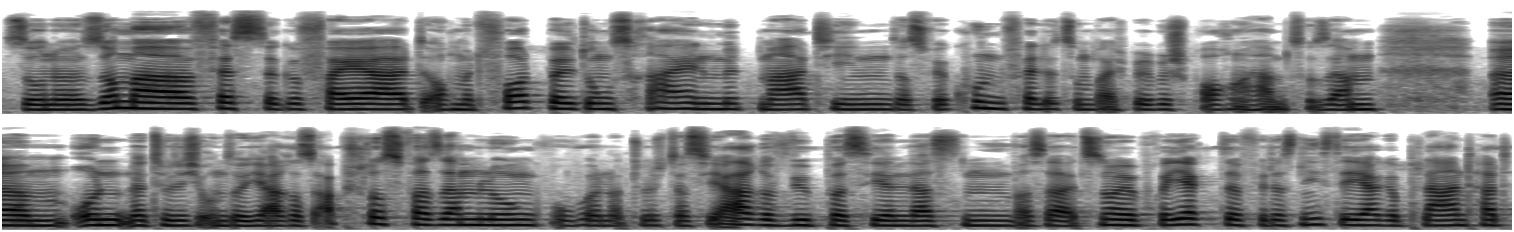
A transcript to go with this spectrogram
so eine Sommerfeste gefeiert, auch mit Fortbildungsreihen mit Martin, dass wir Kundenfälle zum Beispiel besprochen haben zusammen. Ähm, und natürlich unsere Jahresabschlussversammlung, wo wir natürlich das Jahrrevue passieren lassen, was er als neue Projekte für das nächste Jahr geplant hat.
